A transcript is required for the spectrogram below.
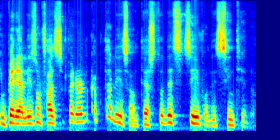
Imperialismo Fase Superior do Capitalismo. É um texto decisivo nesse sentido.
